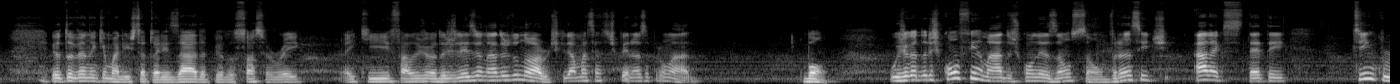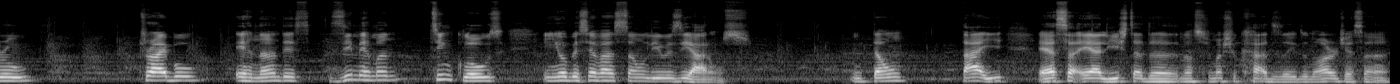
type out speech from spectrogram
eu tô vendo aqui uma lista atualizada pelo Saucer Ray, aí que fala os jogadores lesionados do Norwich, que dá uma certa esperança para um lado. Bom, os jogadores confirmados com lesão são Vrancic, Alex Tete, Tim Crew, Tribal, Hernandez, Zimmerman, Tim Close, em observação Lewis e Arons. Então, tá aí. Essa é a lista dos nossos machucados aí do Norte, essa,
